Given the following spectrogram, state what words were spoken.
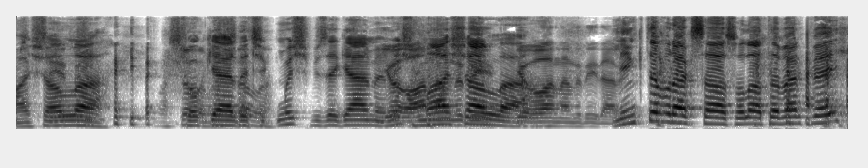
Maşallah. Maşallah, Çok yerde maşallah. çıkmış bize gelmemiş. Yo, o Maşallah. değil. Yo, o anlamda değil abi. Link de bırak sağa sola Ataberk Bey.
